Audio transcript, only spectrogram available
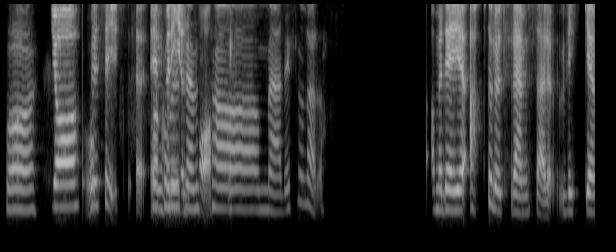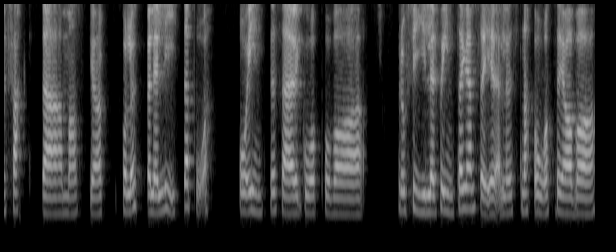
Vad, Ja, och- precis. En vad kommer du främst bas. ta med dig från det här då? Ja, men det är ju absolut främst så här, vilken fakta man ska kolla upp eller lita på. Och inte så här, gå på vad profiler på Instagram säger eller snappa åt sig av vad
